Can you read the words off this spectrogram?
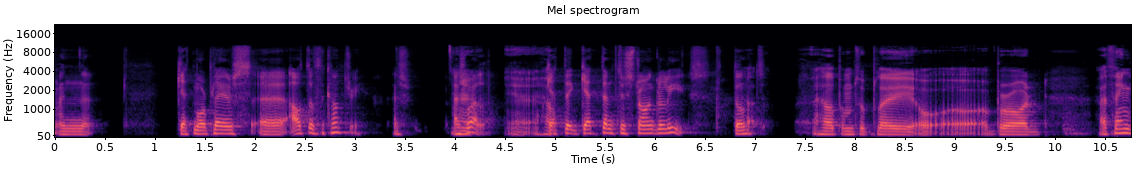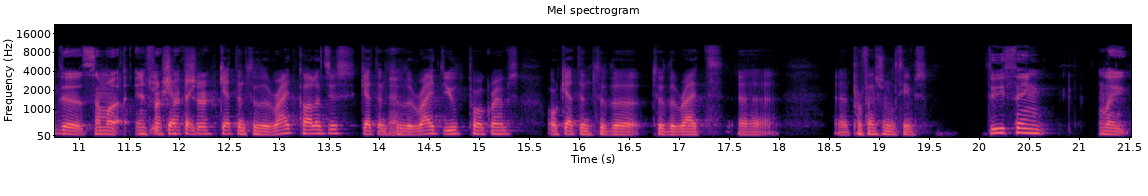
and get more players uh, out of the country as as well. Yeah, Get the, get them to stronger leagues. Don't help them to play abroad. I think the some of get, infrastructure. the, get them to the right colleges, get them to the right youth programs, or get them to the to the right uh, uh, professional teams. Do you think, like,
